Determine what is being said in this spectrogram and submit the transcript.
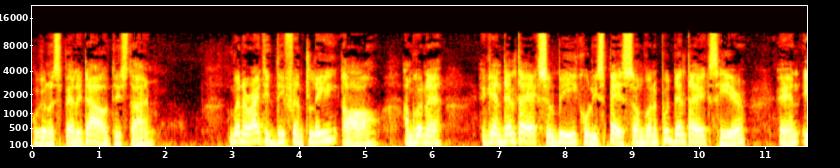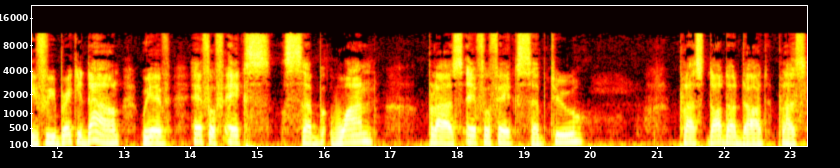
We're going to spell it out this time. I'm going to write it differently. Uh, I'm going to, again, delta x will be equally spaced, so I'm going to put delta x here. And if we break it down, we have f of x sub 1 plus f of x sub 2 plus dot dot dot plus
